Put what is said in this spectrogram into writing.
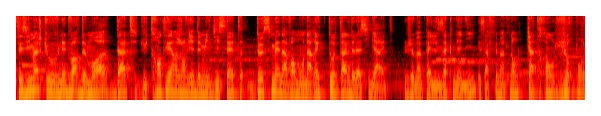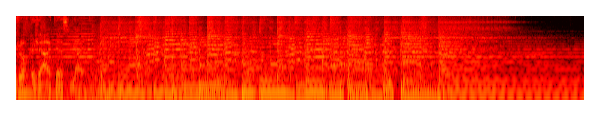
Ces images que vous venez de voir de moi datent du 31 janvier 2017, deux semaines avant mon arrêt total de la cigarette. Je m'appelle Zach Nani et ça fait maintenant 4 ans, jour pour jour, que j'ai arrêté la cigarette.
